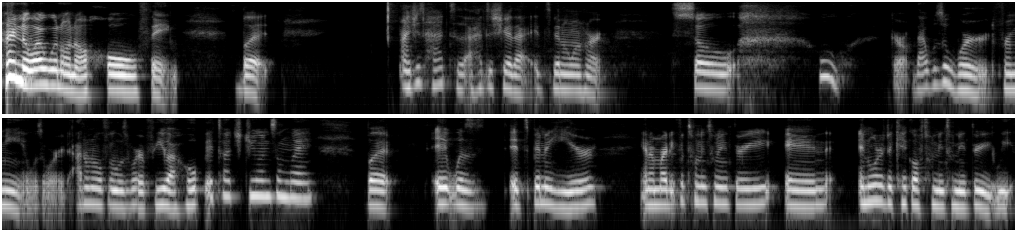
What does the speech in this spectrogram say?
I know I went on a whole thing, but I just had to I had to share that. It's been on my heart. So, whew, girl, that was a word for me. It was a word. I don't know if it was a word for you. I hope it touched you in some way, but it was. It's been a year, and I'm ready for 2023. And in order to kick off 2023, we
